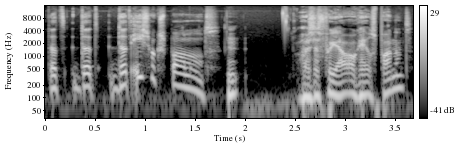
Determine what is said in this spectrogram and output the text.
dat, dat, dat is ook spannend. Was dat voor jou ook heel spannend?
